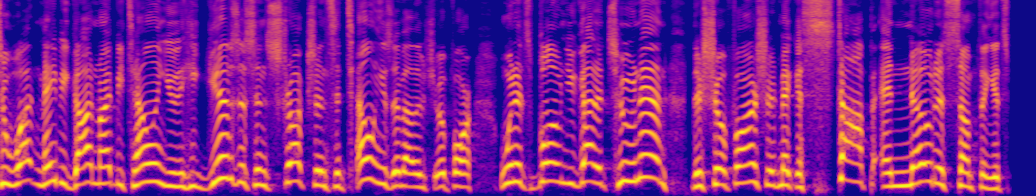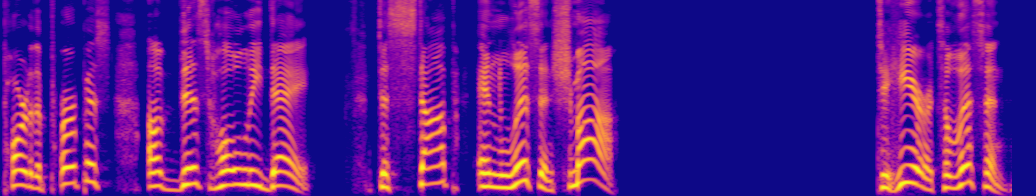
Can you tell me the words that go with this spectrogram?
to what maybe God might be telling you. He gives us instructions to telling us about the shofar. When it's blown, you got to tune in. The shofar should make us stop and notice something. It's part of the purpose of this holy day to stop and listen. Shema. To hear, to listen.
